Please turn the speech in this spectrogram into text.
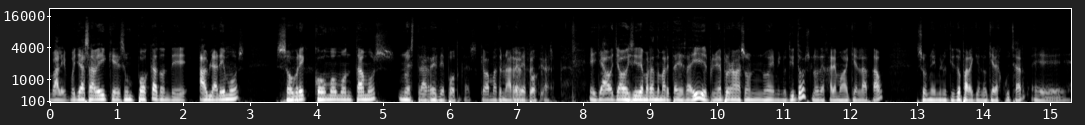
vale, pues ya sabéis que es un podcast donde hablaremos sobre cómo montamos nuestra red de podcast, que vamos a hacer una red de podcast. Eh, ya, ya os iremos dando más detalles ahí. El primer programa son nueve minutitos, lo dejaremos aquí enlazado. Son nueve minutitos para quien lo quiera escuchar. Eh,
